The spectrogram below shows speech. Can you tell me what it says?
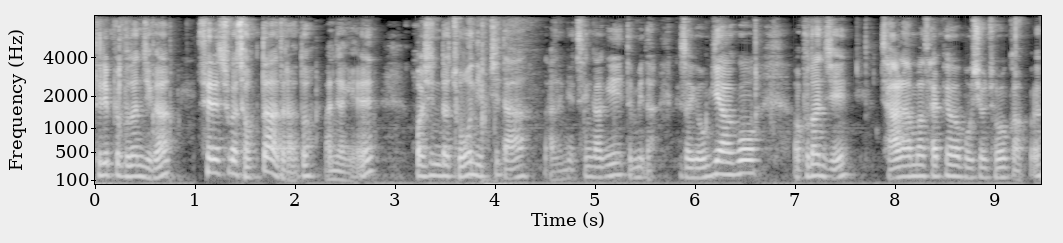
트리플 구단지가 세대수가 적다 하더라도 만약에 훨씬 더 좋은 입지다라는 게 생각이 듭니다. 그래서 여기하고 어, 구단지 잘 한번 살펴보시면 좋을 것 같고요.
